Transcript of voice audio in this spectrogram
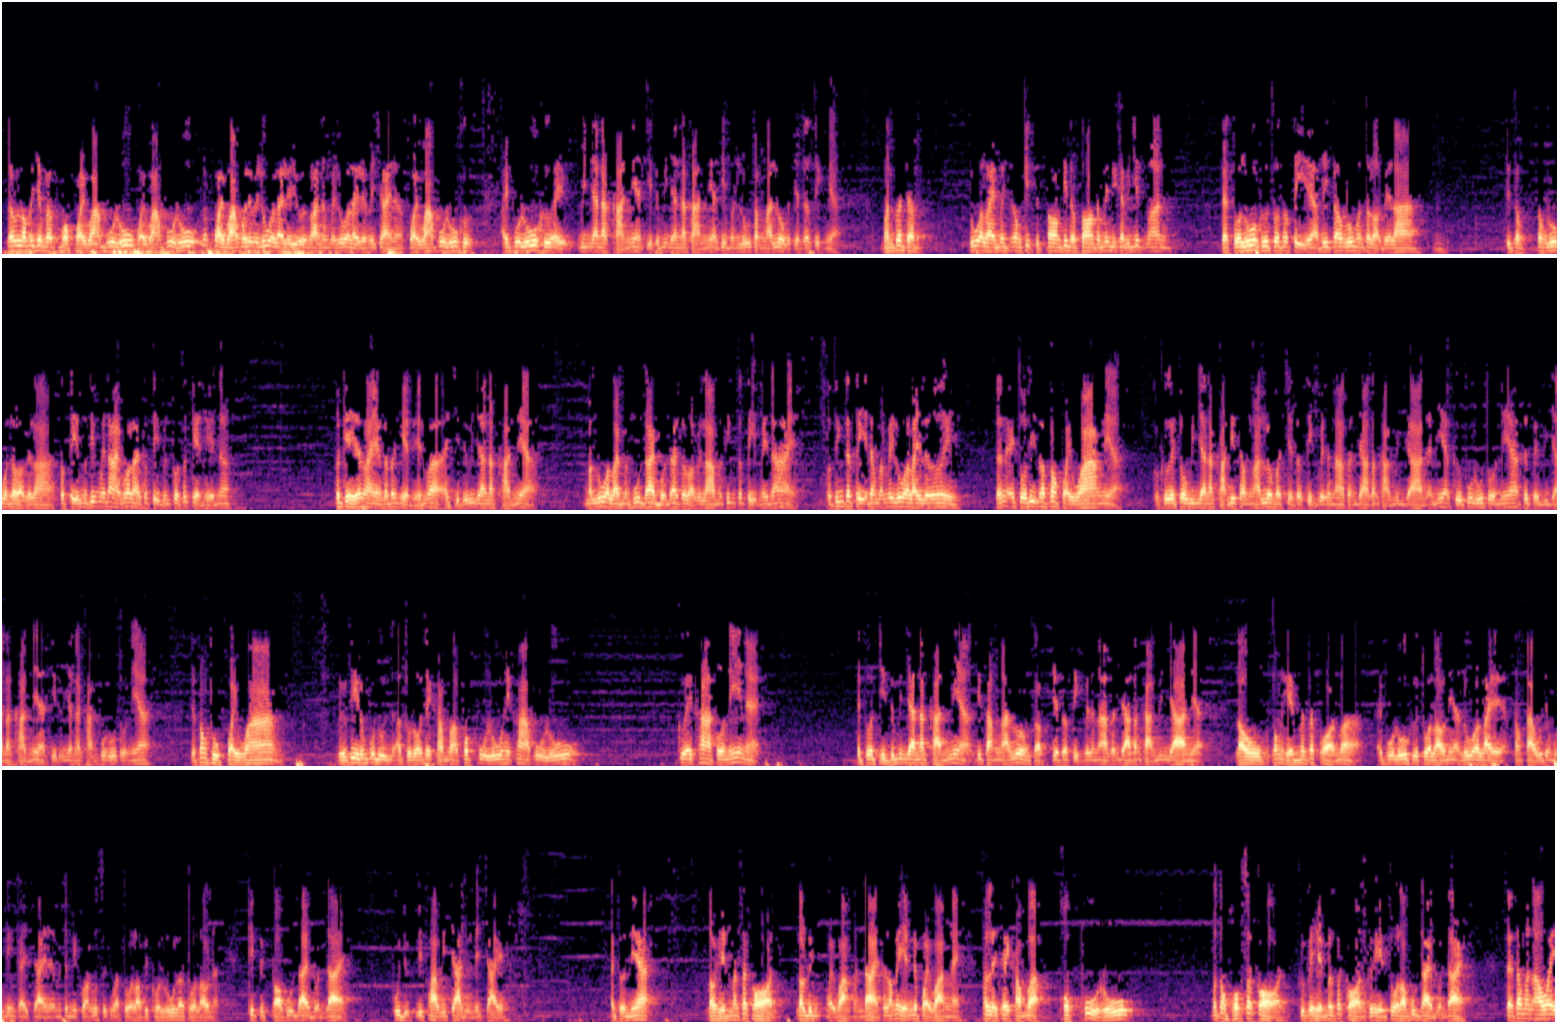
แล้วเราไม่ใช่แบบบอกปล่อยวางผู้รู้ปล่อยวางผู้รู้ แล้วปล่อยวางไปเลยไม่รู้อะไรเลยอยู่วันนึงไม่รู้อะไรเลยไม่ใช่นะปล่อยวางผู้รู้คือ ไอ้ผู้รู้คือไอ้วิญญาณขันเนี่ยจิตหรือวิญญาณขันเนี่ยที่มันรู้ทำงานร่วมกับเจตสิกเนี่ย มันก็จะรู้อะไรไม่ต้องคิดตึกตองคิดตึกตองแต่ไม่มีใครไปยึดมัน แต่ตัวรู้คือตัวสติอะที่ต้องรู้มันตลอดเวลาที่ต้องต้องรู้มันตลอดเวลา สติมันทิ้งไม่ได้เพราะอะไรสติเป็นตัวสังเกตเห็นนะ สังเกตเห็นอะไรก็สังเกตเห็นว่าไอ้จิตหรือวิญญาณขันเนี่ย มันรู้อะไรมันพูดได้บ่นได้ตลอดเวลามันทิ้งสติไม่ได้พอทิ้งสติแล้วมันไม่รู้อะไรเลยดังนั้นไอ้ตัวที่เราต้องปล่อยวางเนี่ย ก็คือไอ้ตัววิญญาณขันที่ทำงานร่วมกับเจตสิกเวทนาสัญญาสังขารวิญญาณอันนี้คือผู้รู้ตัวเนี้ยซึ่งเป็นวิญญาณขันเนี่ยจิตวิญญาณขันผู้รู้ตัวเนี้ยจะต้องถูกปล่อยวาง หรือที่หลวงปู่ดุลอตุโลใช้คำว่า พบผู้รู้ให้ฆ่าผู้รู้ คือไอ้ฆ่าตัวนี้เนี่ย ไอ้ตัวจิตหรือวิญญาณขันเนี่ยที่ทำงานร่วมกับเจตสิกเวทนาสัญญาสังขารวิญญาณเนี่ย เราต้องเห็นมาซะก่อนว่าไอ้ผู้รู้คือตัวเราเนี่ยรู้อะไรทั้งตาหูจมูกลิ้นกายใจเนี่ยมันจะมีความรู้สึกว่าตัวเราเป็นคนรู้แล้วตัวเราเนี่ยคิดตึกต่อพูดได้บ่นได้ พูดวิพากษ์วิจารณ์อยู่ในใจไอ้ตัวเนี้ยเราเห็นมันซะก่อน เราดึงปล่อยวางมันได้ ถ้าเราไม่เห็นจะปล่อยวางไงท่านเลยใช้คำว่าพบผู้รู้ มันต้องพบซะก่อน คือไปเห็นมันซะก่อน คือเห็นตัวเราพูดได้บ่นได้ แต่ถ้ามันเอาไว้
